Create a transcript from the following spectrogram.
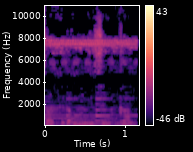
cuaca tidak mengizinkan.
